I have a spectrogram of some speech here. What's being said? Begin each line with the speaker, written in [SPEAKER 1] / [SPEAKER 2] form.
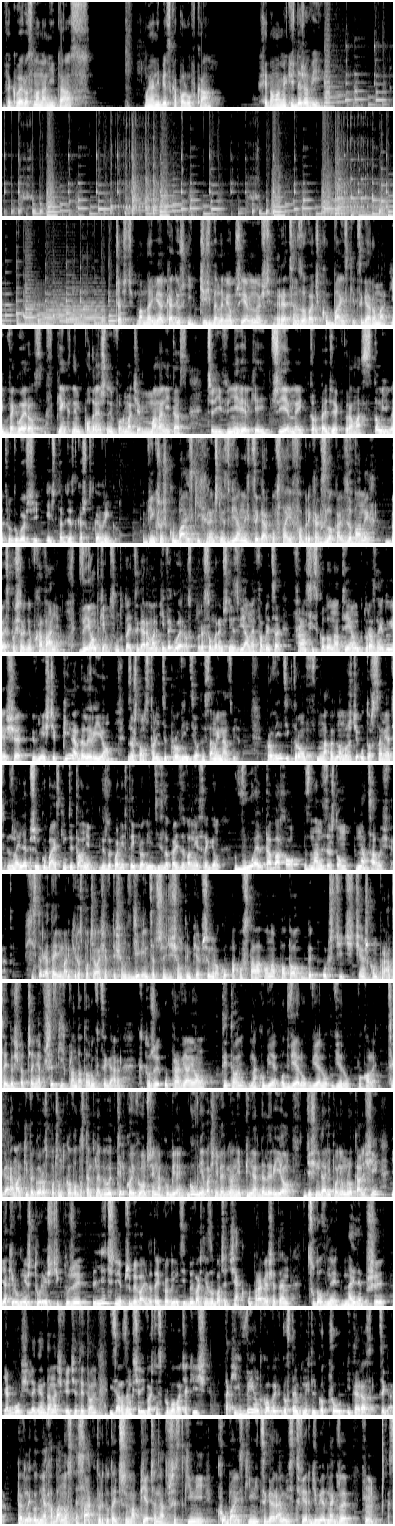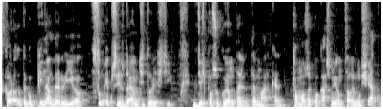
[SPEAKER 1] Vegueros mananitas, moja niebieska polówka. Chyba mam jakieś déjà vu. Cześć, mam na imię Arkadiusz i dziś będę miał przyjemność recenzować kubańskie cygaro marki Vegueros w pięknym, podręcznym formacie Mananitas, czyli w niewielkiej, przyjemnej torpedzie, która ma 100 mm długości i 46 w ringu. Większość kubańskich ręcznie zwijanych cygar powstaje w fabrykach zlokalizowanych bezpośrednio w Hawanie. Wyjątkiem są tutaj cygara marki Vegueros, które są ręcznie zwijane w fabryce Francisco Donatien, która znajduje się w mieście Pinar del Rio, zresztą stolicy prowincji o tej samej nazwie. Prowincji, którą na pewno możecie utożsamiać z najlepszym kubańskim tytoniem, gdyż dokładnie w tej prowincji zlokalizowany jest region Vuelta Bajo, znany zresztą na cały świat. Historia tej marki rozpoczęła się w 1961 roku, a powstała ona po to, by uczcić ciężką pracę i doświadczenia wszystkich plantatorów cygar, którzy uprawiają tytoń na Kubie od wielu, wielu, wielu pokoleń. Cygara marki Vegoros początkowo dostępne były tylko i wyłącznie na Kubie, głównie właśnie w regionie Pinar del Rio, gdzie sięgali po nią lokalsi, jak i również turyści, którzy licznie przybywali do tej prowincji, by właśnie zobaczyć, jak uprawia się ten cudowny, najlepszy, jak głosi legenda na świecie tytoń i zarazem chcieli właśnie spróbować jakichś takich wyjątkowych, dostępnych tylko tu i teraz cygar. Pewnego dnia Habanos S.A., który tutaj trzyma pieczę nad wszystkimi kubańskimi cygarami, stwierdził jednak, że hmm, skoro do tego Pinal del Rio w sumie przyjeżdżają ci turyści, gdzieś poszukują tę- tę markę, to może pokażmy ją całemu światu.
